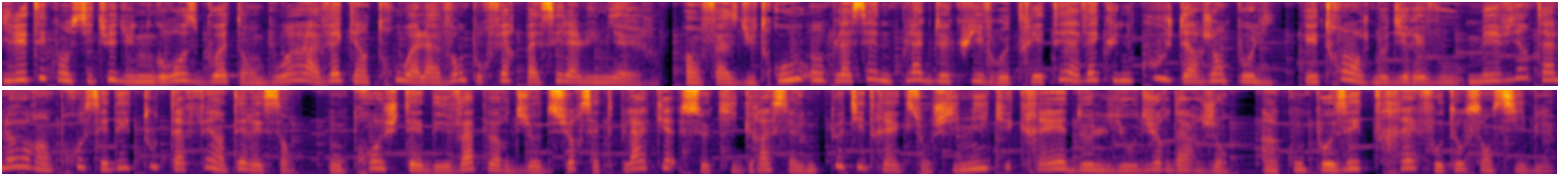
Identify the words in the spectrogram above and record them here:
Il était constitué d'une grosse boîte en bois avec un trou à l'avant pour faire passer la lumière. En face du trou, on plaçait une plaque de cuivre traitée avec une couche d'argent poli. Étrange, me direz-vous, mais vient alors un procédé tout à fait intéressant. On projetait des vapeurs d'iode sur cette plaque, ce qui, grâce à une petite réaction chimique, créait de l'iodure d'argent, un composé très photosensible.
